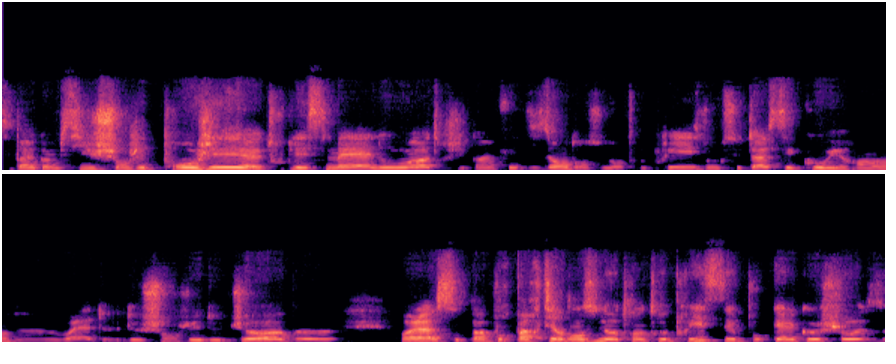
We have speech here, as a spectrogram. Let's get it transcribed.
C'est pas comme si je changeais de projet toutes les semaines ou autre. J'ai quand même fait 10 ans dans une entreprise, donc c'était assez cohérent de, voilà, de, de changer de job. voilà, c'est pas pour partir dans une autre entreprise, c'est pour quelque chose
